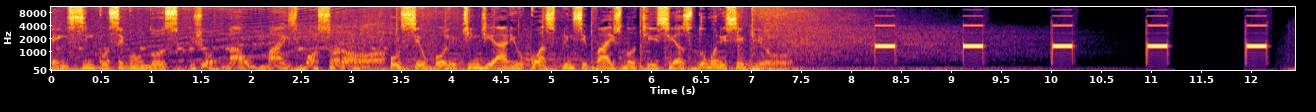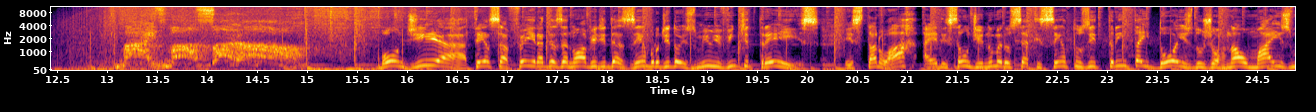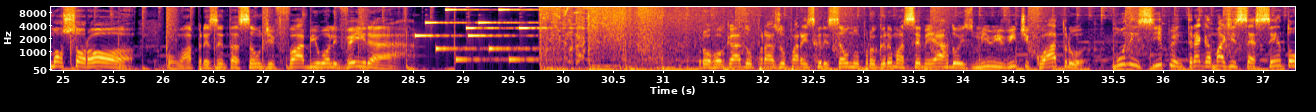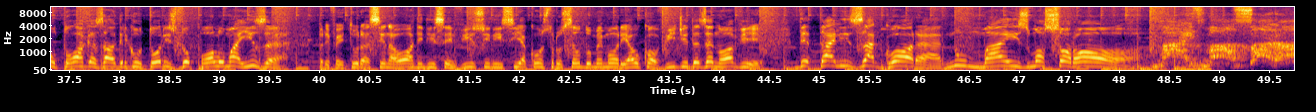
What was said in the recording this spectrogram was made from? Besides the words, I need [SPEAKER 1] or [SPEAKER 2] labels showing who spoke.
[SPEAKER 1] Em 5 segundos, Jornal Mais Mossoró. O seu boletim diário com as principais notícias do município.
[SPEAKER 2] Mais Mossoró!
[SPEAKER 3] Bom dia, terça-feira, 19 de dezembro de 2023. Está no ar a edição de número 732 do Jornal Mais Mossoró, com a apresentação de Fábio Oliveira. Prorrogado o prazo para inscrição no programa Semear 2024. Município entrega mais de 60 outorgas a agricultores do Polo Maísa. Prefeitura assina a ordem de serviço e inicia a construção do Memorial Covid-19. Detalhes agora no Mais Mossoró.
[SPEAKER 2] Mais Mossoró!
